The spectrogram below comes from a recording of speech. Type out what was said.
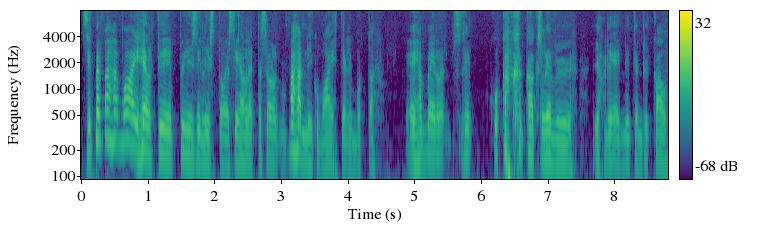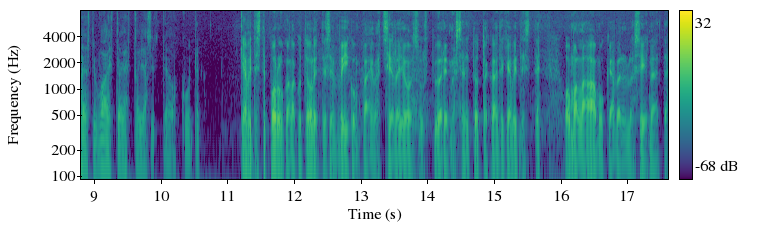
sitten me vähän vaiheltiin biisilistoja siellä, että se oli, vähän niin kuin vaihteli, mutta eihän meillä sit, kaksi levyä joo, niin ei niitä nyt kauheasti vaihtoehtoja sitten ole kuitenkaan. Kävitte sitten porukalla, kun te olitte sen viikonpäivät siellä Joensuussa pyörimässä, niin totta kai te kävitte sitten omalla aamukävelyllä siinä, että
